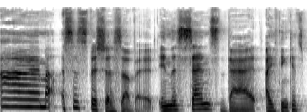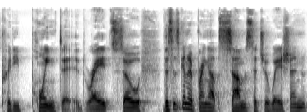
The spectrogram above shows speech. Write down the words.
I'm suspicious of it in the sense that I think it's pretty pointed, right? So this is going to bring up some situation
